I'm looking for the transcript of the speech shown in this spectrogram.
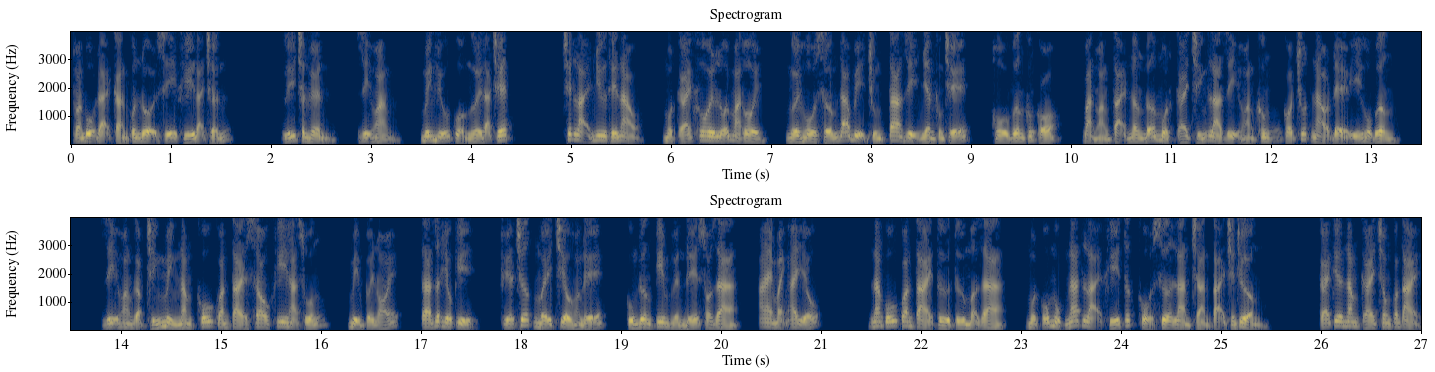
toàn bộ đại cản quân đội sĩ khí đại trấn lý trần huyền, dị hoàng, minh hữu của ngươi đã chết. Chết lại như thế nào một cái khôi lỗi mà thôi, người hồ sớm đã bị chúng ta dị nhân không chế, hồ vương không có, bản hoàng tại nâng đỡ một cái chính là dị hoàng không có chút nào để ý hồ vương. Dị hoàng gặp chính mình năm cỗ quan tài sau khi hạ xuống, mỉm cười nói, ta rất hiếu kỳ, phía trước mấy triều hoàng đế, cùng đương kim huyền đế so ra, ai mạnh ai yếu? Năm cỗ quan tài từ từ mở ra, một cỗ mục nát lại khí tức cổ xưa lan tràn tại chiến trường. Cái kia năm cái trong quan tài,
